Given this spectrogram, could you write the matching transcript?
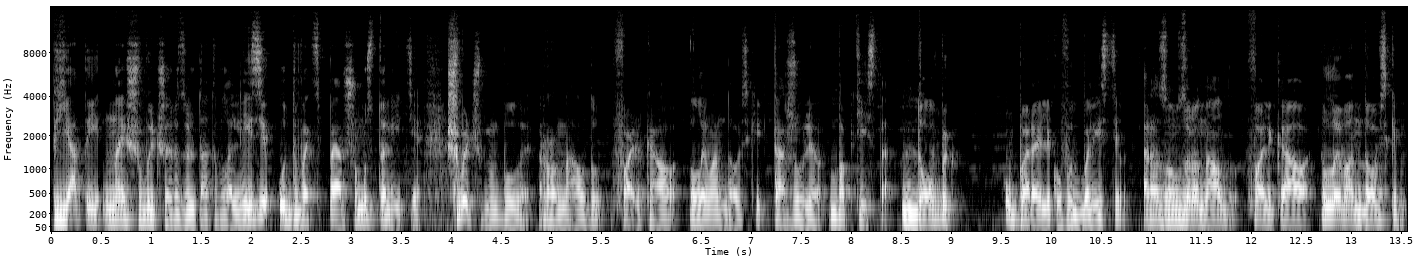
П'ятий найшвидший результат в Лалізі у 21-му столітті. Швидшими були Роналду, Фалькао, Левандовський та Жуліо Баптіста. Довбик у переліку футболістів разом з Роналду, Фалькао, Левандовським.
